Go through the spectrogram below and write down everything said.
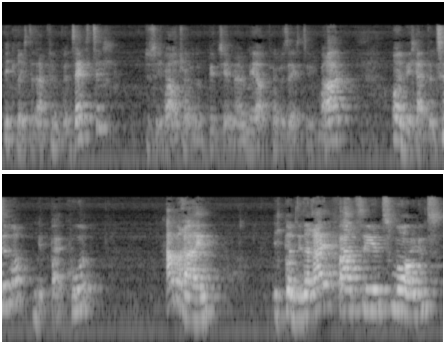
Ich kriegte dann 65, dus ich war schon ein bisschen mehr, 65 Mark. Und ich hatte ein Zimmer mit Balkon am Rhein. Ich konnte da reinfahren sehen morgens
